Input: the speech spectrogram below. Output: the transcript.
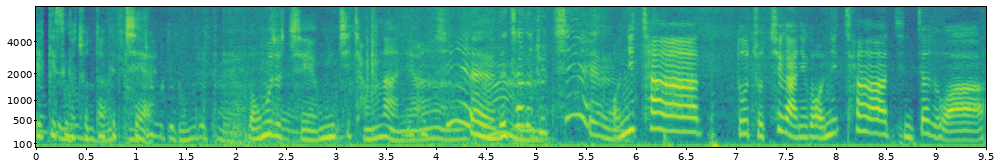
이렇게 있으니까 좋다, 그치? 너무 좋다. 너무 좋지. 운치 장난 아니야. 내 차도 좋지. 언니 차도 좋지가 아니고 언니 차 진짜 좋아.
